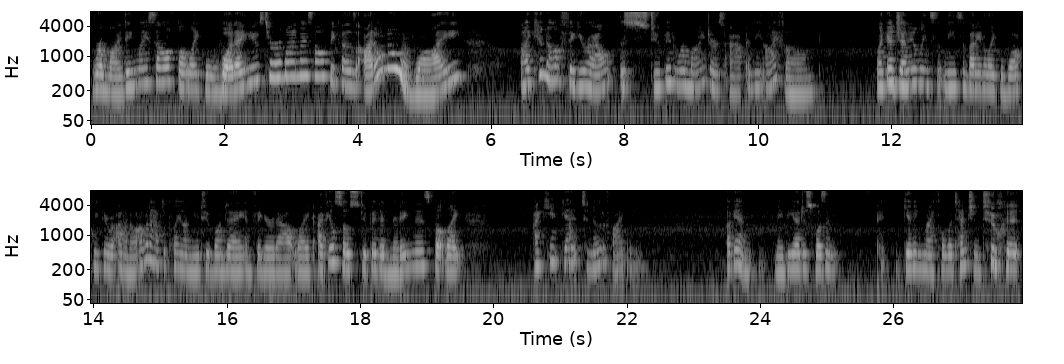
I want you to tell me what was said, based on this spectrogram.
reminding myself, but like what I use to remind myself because I don't know why I cannot figure out the stupid reminders app in the iPhone. Like I genuinely need somebody to like walk me through. I don't know. I'm gonna have to play on YouTube one day and figure it out. Like I feel so stupid admitting this, but like I can't get it to notify me. Again, maybe I just wasn't p- giving my full attention to it,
